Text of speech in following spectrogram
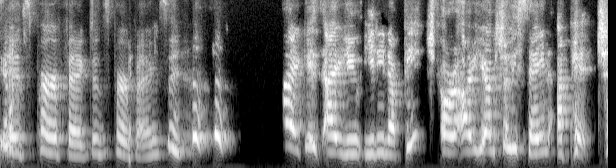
It's perfect. It's perfect. like, is, are you eating a peach or are you actually saying a pitch?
